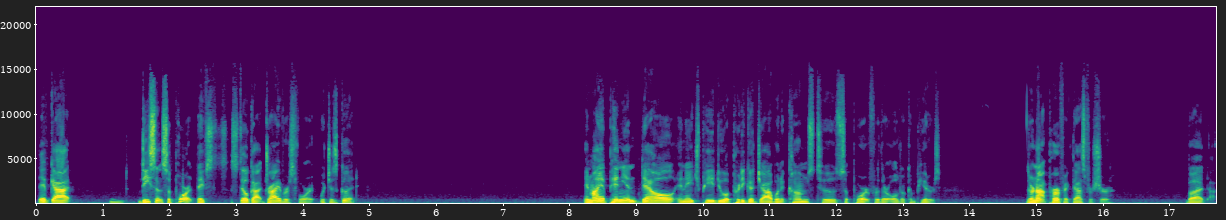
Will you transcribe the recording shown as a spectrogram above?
they've got decent support. They've still got drivers for it, which is good. In my opinion, Dell and HP do a pretty good job when it comes to support for their older computers. They're not perfect, that's for sure. But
